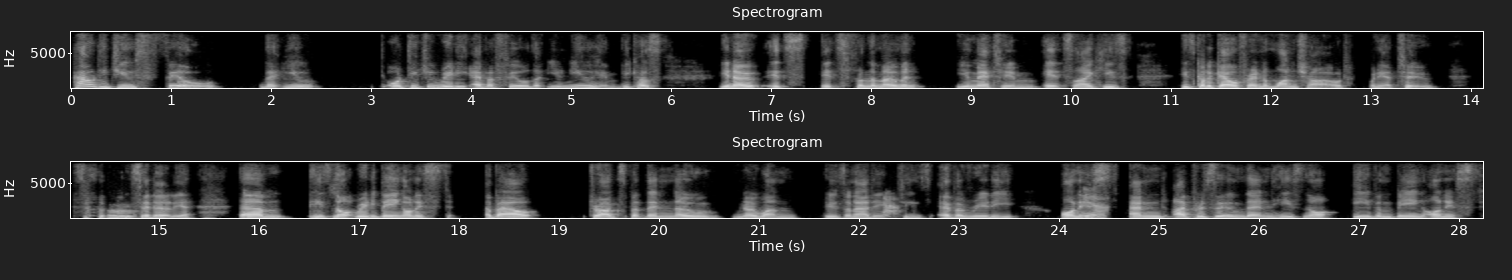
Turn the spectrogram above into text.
how did you feel that you, or did you really ever feel that you knew him? Because, you know, it's it's from the moment you met him, it's like he's he's got a girlfriend and one child when he had two. So mm. we said earlier, um, he's not really being honest about drugs, but then no no one who's an addict yeah. is ever really honest. Yeah. And I presume then he's not even being honest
